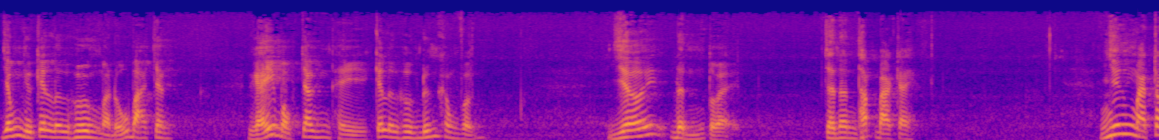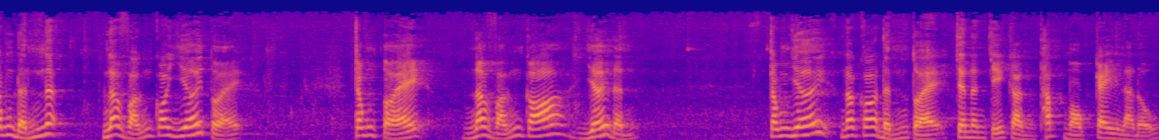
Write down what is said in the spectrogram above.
giống như cái lư hương mà đủ ba chân. Gãy một chân thì cái lư hương đứng không vững. Giới định tuệ. Cho nên thắp ba cây. Nhưng mà trong định á, nó vẫn có giới tuệ. Trong tuệ nó vẫn có giới định. Trong giới nó có định tuệ cho nên chỉ cần thắp một cây là đủ.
